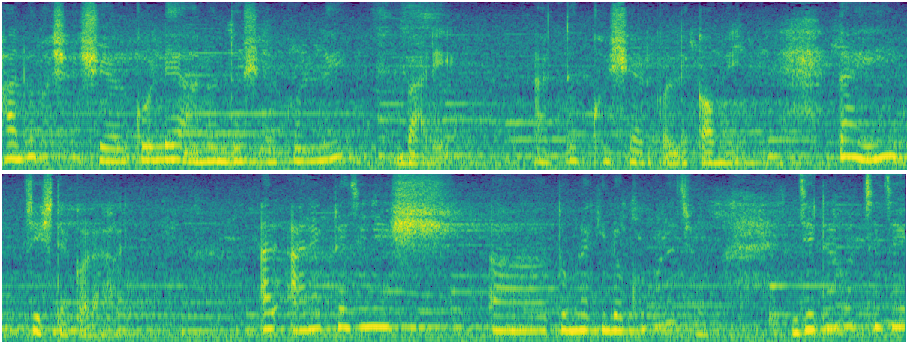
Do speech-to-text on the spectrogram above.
ভালোবাসা শেয়ার করলে, আনন্দ শেয়ার করলে বাড়ে। আর দুঃখ শেয়ার করলে কমে। তাই চেষ্টা করা হয়। আর আরেকটা জিনিস তোমরা কি লক্ষ্য করেছ? যেটা হচ্ছে যে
